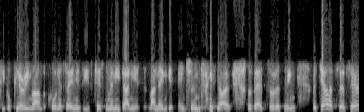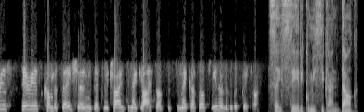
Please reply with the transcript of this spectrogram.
people peering around the corner saying, is his testimony done yet? Did my name get mentioned? you know, so that sort of thing. But yeah, it's a serious, serious conversation that we're trying to make light of just to make ourselves feel a little bit better. Sy sê die kommissie kan dalk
